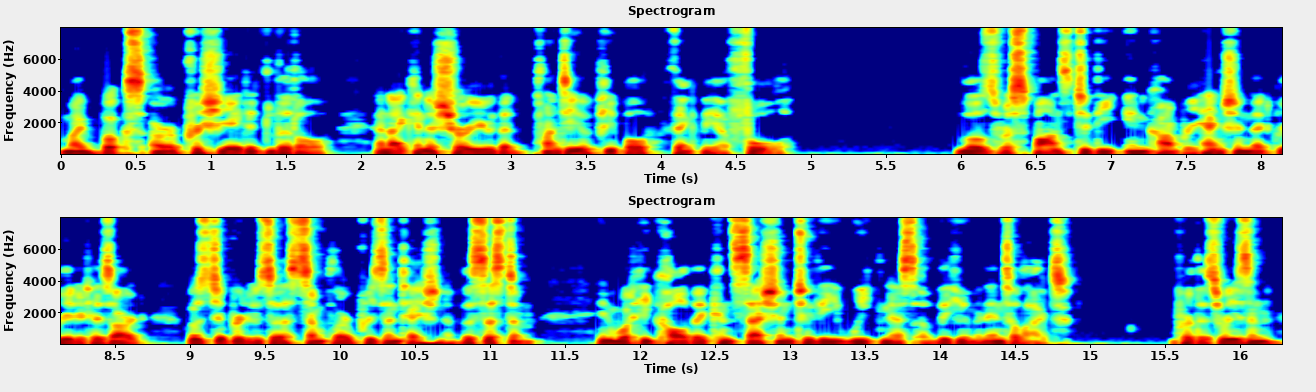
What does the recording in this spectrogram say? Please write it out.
My books are appreciated little, and I can assure you that plenty of people think me a fool. Lull's response to the incomprehension that greeted his art was to produce a simpler presentation of the system, in what he called a concession to the weakness of the human intellect. For this reason,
